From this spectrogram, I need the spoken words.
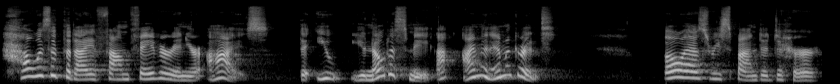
How is it that I have found favor in your eyes? That you, you notice me? I, I'm an immigrant. Boaz responded to her,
